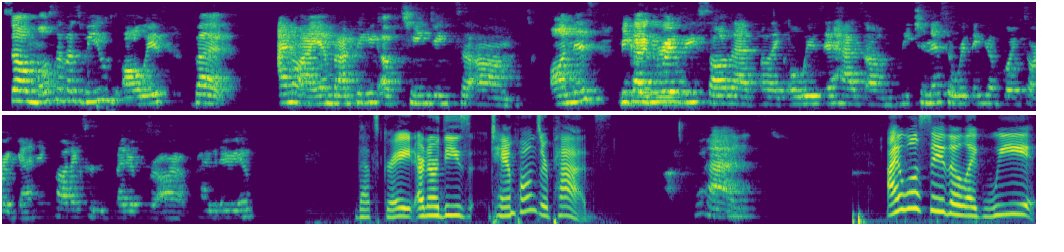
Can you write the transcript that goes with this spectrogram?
So most of us we use always, but I know I am, but I'm thinking of changing to um honest because we really saw that like always it has um bleach in it, so we're thinking of going to organic products because it's better for our private area. That's great. And are these tampons or pads? Pads. I will say though, like we,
